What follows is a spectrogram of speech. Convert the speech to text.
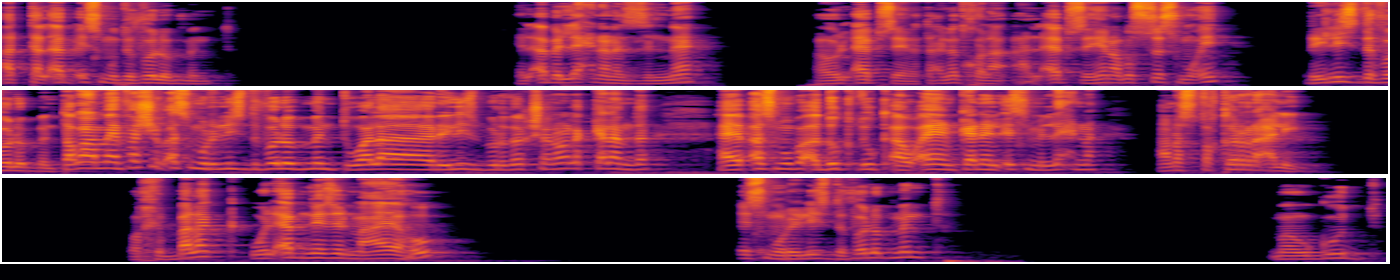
حتى ال app اسمه development ال app اللي إحنا نزلناه اهو ال apps هنا. تعال ندخل على ال apps هنا. بص اسمه إيه؟ release development طبعا ما ينفعش يبقى اسمه release development ولا release production ولا الكلام ده. هيبقى اسمه بقى دوك دوك أو ايا كان الاسم اللي إحنا هنستقر عليه. واخد بالك؟ وال app نزل معايا أهو. اسمه release development موجود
